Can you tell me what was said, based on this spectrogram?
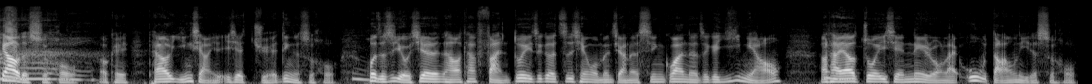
票的时候，OK，他要影响一些决定的时候，或者是有些人，然后他反对这个之前我们讲的新冠的这个疫苗，然后他要做一些内容来误导你的时候，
